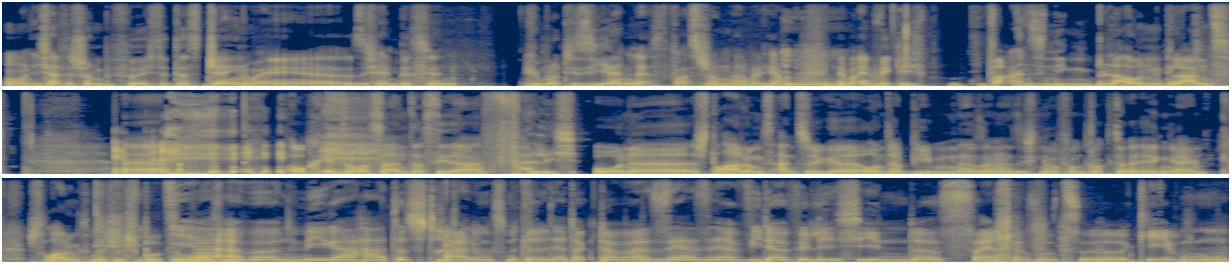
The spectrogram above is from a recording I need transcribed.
Und ich hatte schon befürchtet, dass Janeway äh, sich ein bisschen hypnotisieren lässt, fast schon, ne? weil die haben, Mhm. die haben einen wirklich wahnsinnigen blauen Glanz. Ja. Äh, auch interessant, dass die da völlig ohne Strahlungsanzüge runterbeamen, ne? sondern sich nur vom Doktor irgendein Strahlungsmittel spritzen ja, lassen. aber ein mega hartes Strahlungsmittel. Der Doktor war sehr, sehr widerwillig, ihnen das einfach so zu geben.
